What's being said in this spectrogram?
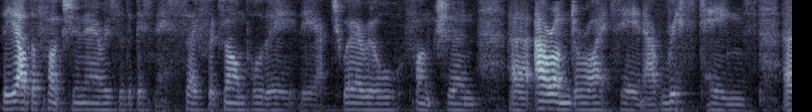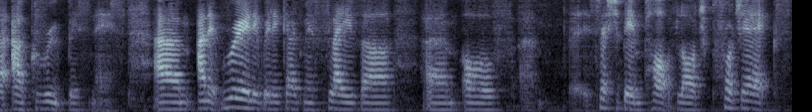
the other function areas of the business. So, for example, the, the actuarial function, uh, our underwriting, our risk teams, uh, our group business. Um, and it really, really gave me a flavour um, of, um, especially being part of large projects,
